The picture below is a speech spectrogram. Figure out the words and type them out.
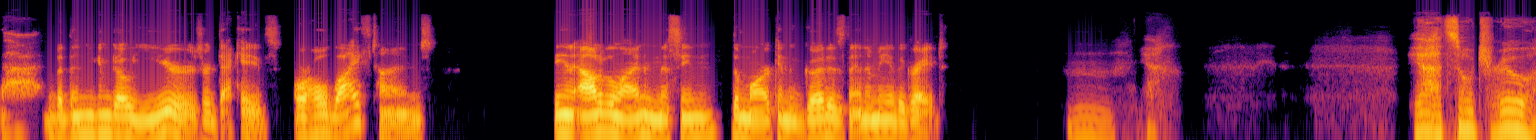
but then you can go years or decades or whole lifetimes being out of the line and missing the mark and the good is the enemy of the great. Mm, yeah it's so true.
